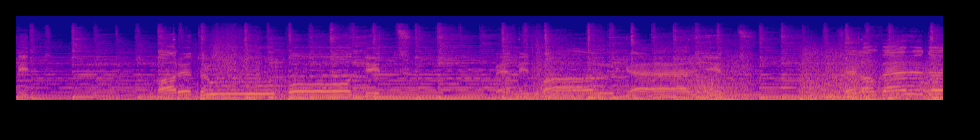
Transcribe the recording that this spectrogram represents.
mitt. Bare tro på ditt. Men mitt valg er gitt. Selv om verden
